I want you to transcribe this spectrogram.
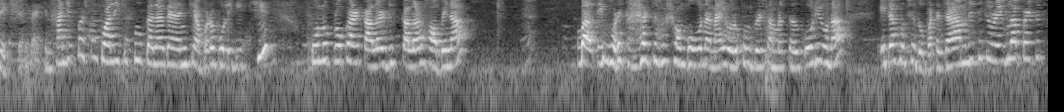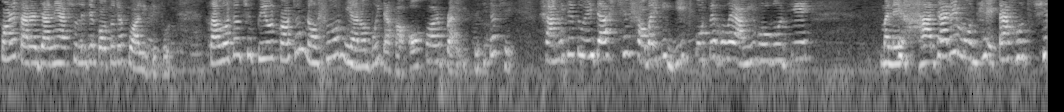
সেকশন দেখেন hundred percent quality full colour guarantee আবারও বলে দিচ্ছি। কোনো প্রকার কালার ডিসকালার হবে না। বালতি ভরে কালার যাওয়ার সম্ভাবনা নাই, ওরকম ড্রেস আমরা সেল করিও না। এটা হচ্ছে দোপাটা যারা আমাদের থেকে রেগুলার পারচেস করে, তারা জানে আসলে যে কতটা কোয়ালিটি কোয়ালিটিফুল সালোয়ারটা হচ্ছে পিওর কটন নশো নিরানব্বই টাকা অফার প্রাইসে ঠিক আছে? সামনে যেহেতু ঈদ আসছে, সবাইকে গিফট করতে হলে আমি বলব যে মানে হাজারের মধ্যে এটা হচ্ছে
